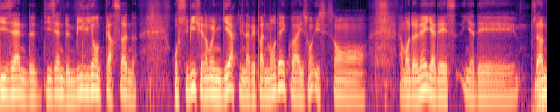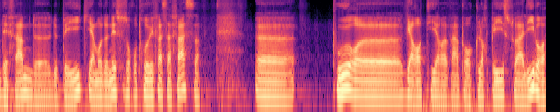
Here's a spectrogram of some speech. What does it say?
dizaines de dizaines de millions de personnes ont subi finalement une guerre qu'ils n'avaient pas demandé. Quoi. Ils sont, ils sont, à un moment donné, il y a des, il y a des hommes, des femmes de, pays qui, à un moment donné, se sont retrouvés face à face euh, pour euh, garantir, enfin, pour que leur pays soit libre,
